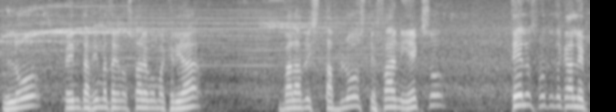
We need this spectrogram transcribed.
Λο, παίρνει τα βήματα γνωστά από μακριά. Μπάλα βρίσκει ταμπλό, Στεφάνη έξω. Τέλος πρώτου δεκαλέπτου.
